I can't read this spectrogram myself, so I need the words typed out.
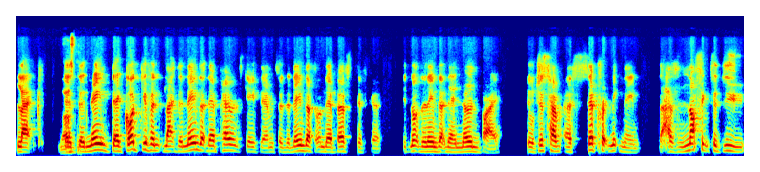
Like the, Last the name, their God given, like the name that their parents gave them. So the name that's on their birth certificate is not the name that they're known by. They'll just have a separate nickname that has nothing to do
